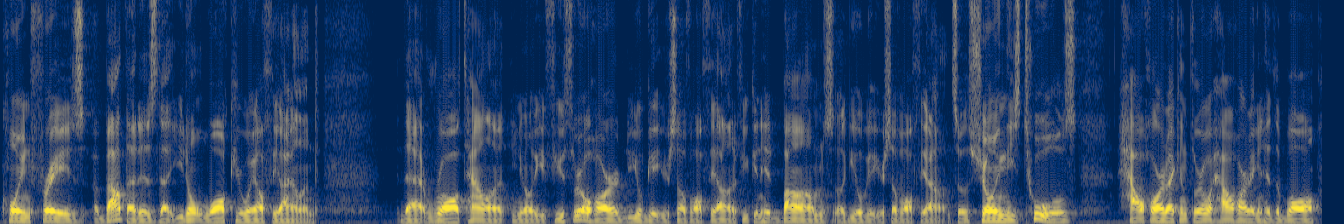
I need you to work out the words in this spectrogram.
coin phrase about that is that you don't walk your way off the island that raw talent, you know, if you throw hard, you'll get yourself off the island. If you can hit bombs, like you'll get yourself off the island. So showing these tools, how hard I can throw, how hard I can hit the ball,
